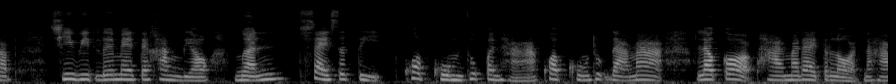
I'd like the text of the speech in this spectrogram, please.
กับชีวิตเลยแม้แต่ครั้งเดียว เหมือนใส่สติ ควบคุมทุกปัญหา ควบคุมทุกดราม่าแล้วก็ผ่านมาได้ตลอดนะคะ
